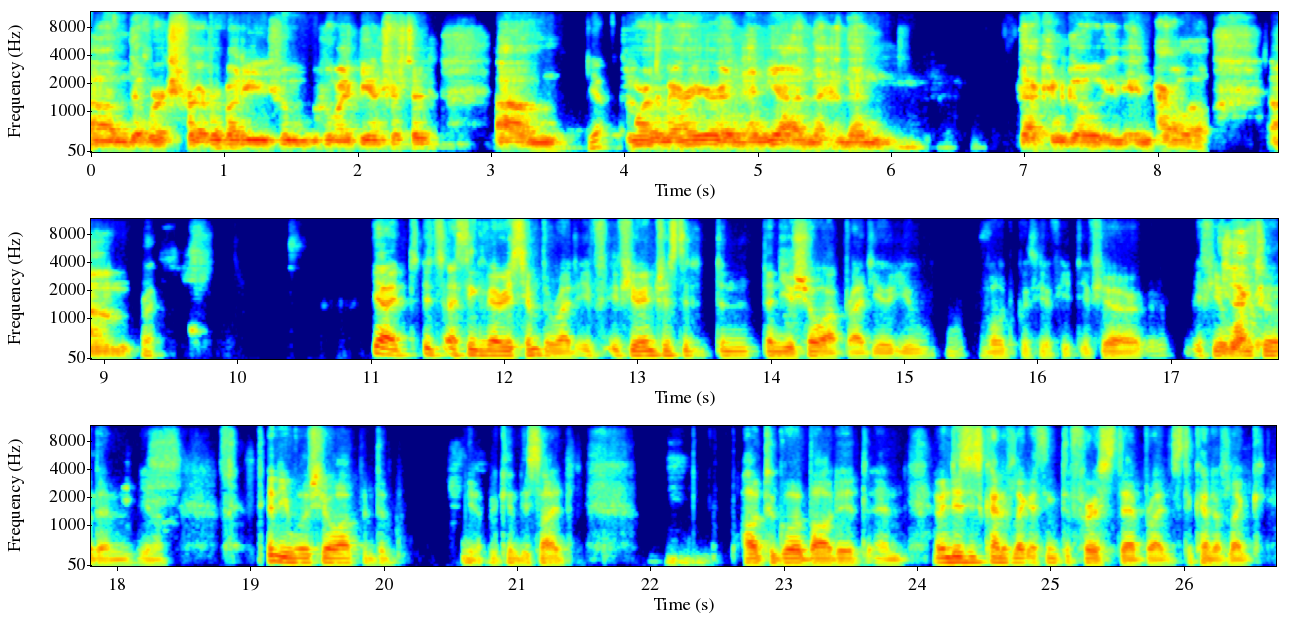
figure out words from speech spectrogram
um, that works for everybody who who might be interested. Um, Yep. The more the merrier, and and yeah, and, and then that can go in in parallel. Um, yeah, it, it's I think very simple, right? If if you're interested, then then you show up, right? You you vote with your feet. If you're if you want to, then you know, then you will show up, and then you know we can decide how to go about it. And I mean, this is kind of like I think the first step, right? It's the kind of like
